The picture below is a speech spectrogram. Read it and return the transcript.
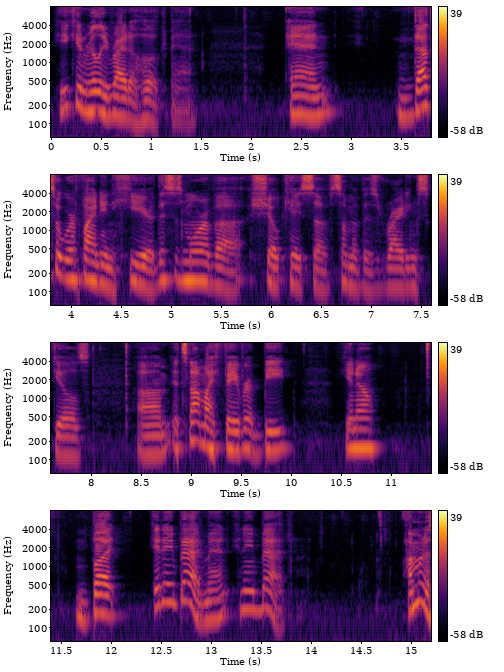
He can really write a hook, man. And that's what we're finding here. This is more of a showcase of some of his writing skills. Um, it's not my favorite beat, you know, but it ain't bad, man. It ain't bad. I'm gonna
